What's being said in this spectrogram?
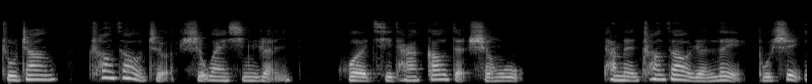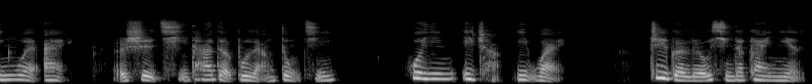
主张。创造者是外星人或其他高等生物，他们创造人类不是因为爱，而是其他的不良动机，或因一场意外。这个流行的概念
